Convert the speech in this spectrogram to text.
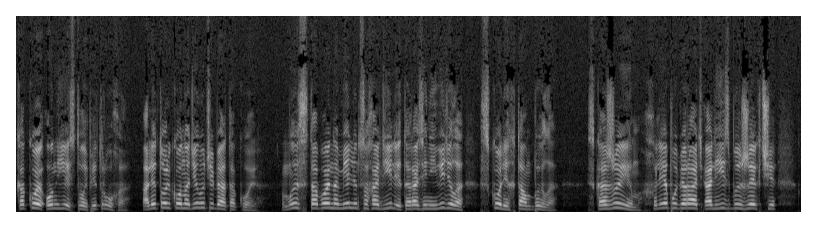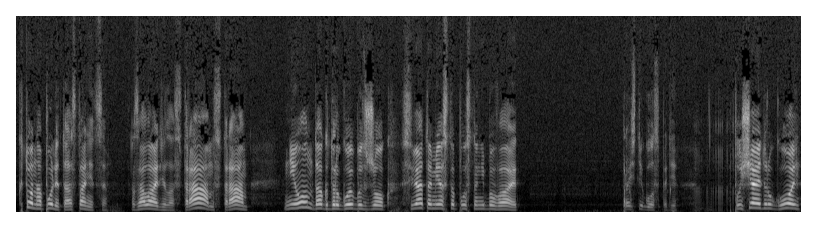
какой он есть, твой Петруха? А ли только он один у тебя такой? Мы с тобой на мельницу ходили, ты разве не видела, сколь их там было? Скажи им, хлеб убирать, а избы жегче, кто на поле-то останется?» Заладила. «Страм, страм!» Не он, так другой бы сжег. Свято место пусто не бывает. Прости, Господи. Пущай другой,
